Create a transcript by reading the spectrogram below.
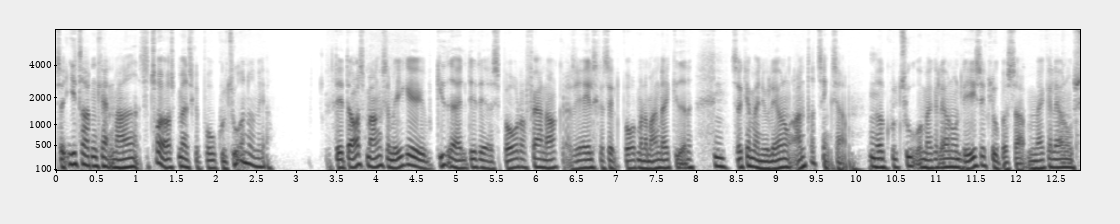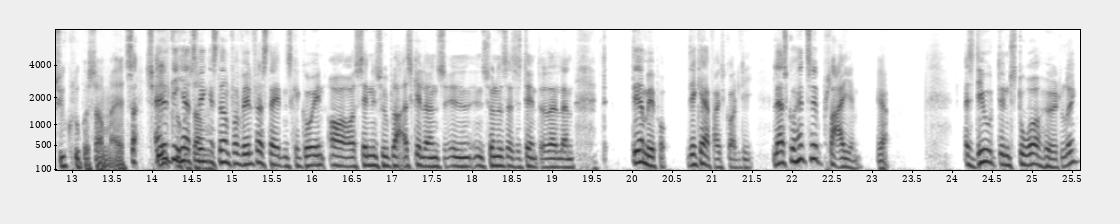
Så idrætten kan meget. Så tror jeg også, man skal bruge kulturen noget mere. Det, der er også mange, som ikke gider alt det der sport, og fair nok. Altså, jeg elsker selv sport, men der er mange, der ikke gider det. Mm. Så kan man jo lave nogle andre ting sammen. Mm. Noget kultur, man kan lave nogle læseklubber sammen, man kan lave nogle syklubber sammen. at- Så alle de her ting, sammen. i stedet for at velfærdsstaten skal gå ind og, og sende en sygeplejerske eller en, en, en sundhedsassistent eller et eller andet, det er jeg med på. Det kan jeg faktisk godt lide. Lad os gå hen til plejehjem. Ja. Altså, det er jo den store hurdle, ikke?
